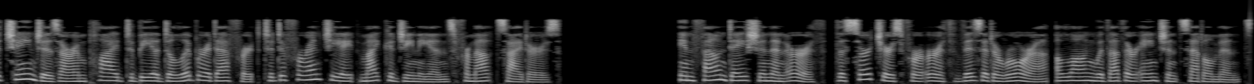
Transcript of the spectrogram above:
The changes are implied to be a deliberate effort to differentiate mycogenians from outsiders. In Foundation and Earth, the searchers for Earth visit Aurora, along with other ancient settlements.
